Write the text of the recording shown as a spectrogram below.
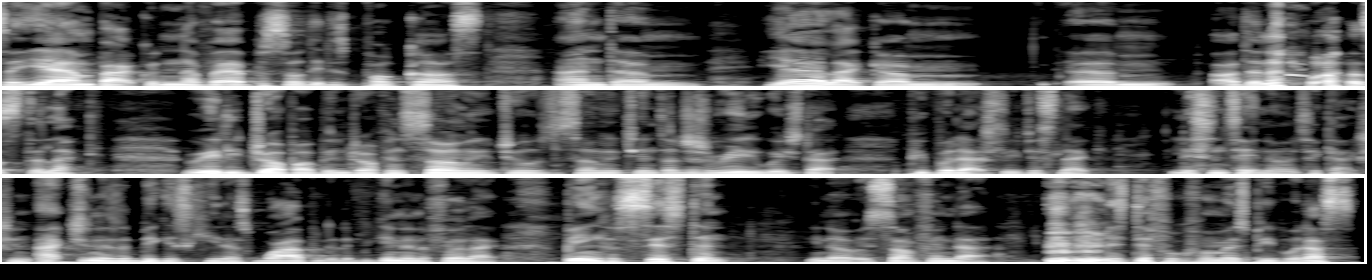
So yeah, I'm back with another episode of this podcast, and um, yeah, like um, um, I don't know what else to like really drop. I've been dropping so many jewels and so many tunes. I just really wish that people would actually just like listen, take note, and take action. Action is the biggest key. That's why I put at the beginning. I feel like being consistent, you know, is something that is difficult for most people. That's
